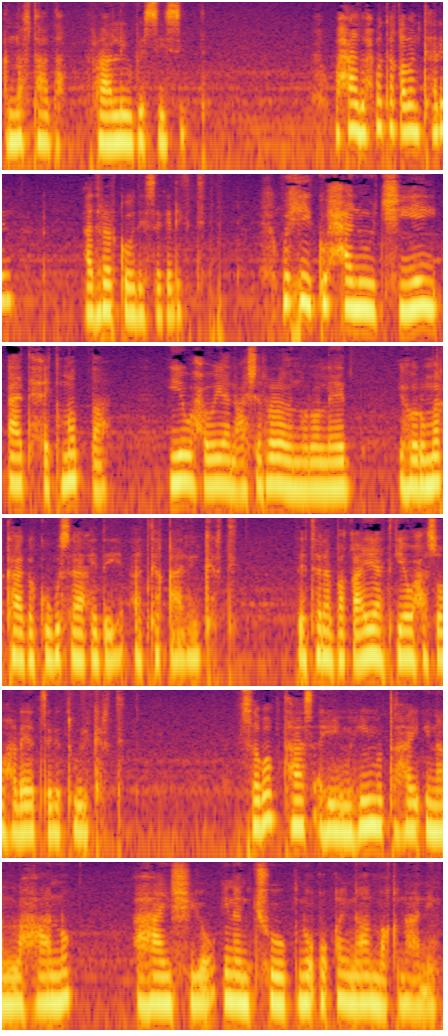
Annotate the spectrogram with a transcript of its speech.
aada naftaada raalli uga siisid. Waxaad waxba ka qaban karin aada rarkooda isaga dhigtid. Wixii ku xanuujiyey aada xikmadda iyo waxaweyaan casharada nololeed ee horumarkaaga kugu saacidaya aada ka qaadan kartid. Deetana baqaayaadkiiya waxa soo hadhay aad isaga tuuri kartid. Sababtaas ayay muhiim u tahay inaan lahaano ahaanshiyo inaan joogno oo aynaan maqnaanin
